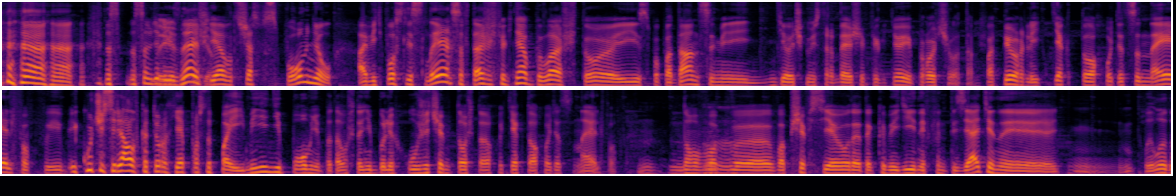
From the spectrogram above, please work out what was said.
На самом деле, знаешь, я вот сейчас вспомнил, а ведь после Слеерсов та же фигня была, что и с попаданцами, девочками, страдающими фигней и прочего. Там поперли те, кто охотятся на эльфов, и, и куча сериалов, которых я просто по имени не помню, потому что они были хуже, чем то, что те, кто охотятся на эльфов. Но mm-hmm. вообще все вот это комедийные фэнтезиатины было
